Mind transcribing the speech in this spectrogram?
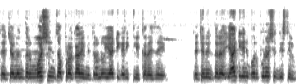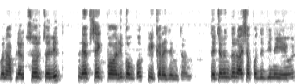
त्याच्यानंतर मशीनचा प्रकार आहे मित्रांनो या ठिकाणी क्लिक करायचं आहे त्याच्यानंतर या ठिकाणी भरपूर असे दिसतील पण आपल्याला स्वरचलित नॅपसॅक फवारणी पंप क्लिक करायचा आहे मित्रांनो. त्याच्यानंतर अशा पद्धतीने हे होईल.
